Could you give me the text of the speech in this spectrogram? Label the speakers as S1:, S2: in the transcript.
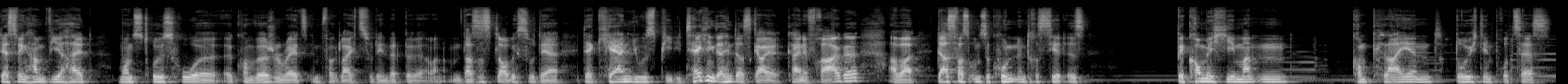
S1: deswegen haben wir halt monströs hohe äh, Conversion Rates im Vergleich zu den Wettbewerbern. Und das ist, glaube ich, so der, der Kern-USP. Die Technik dahinter ist geil, keine Frage. Aber das, was unsere Kunden interessiert, ist, bekomme ich jemanden compliant durch den Prozess?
